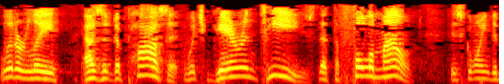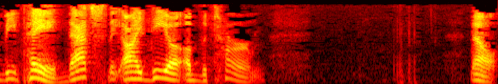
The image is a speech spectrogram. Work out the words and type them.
Literally, as a deposit which guarantees that the full amount is going to be paid. That's the idea of the term. Now,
